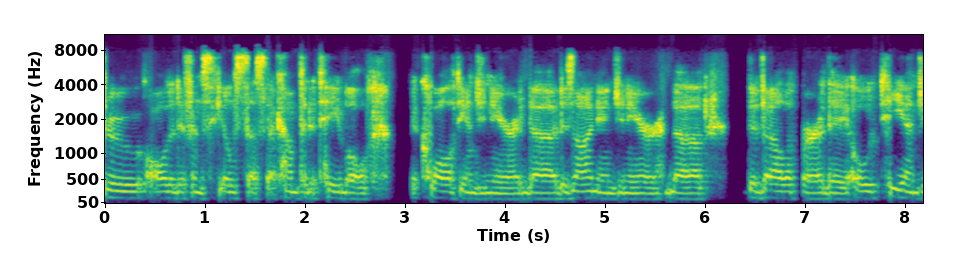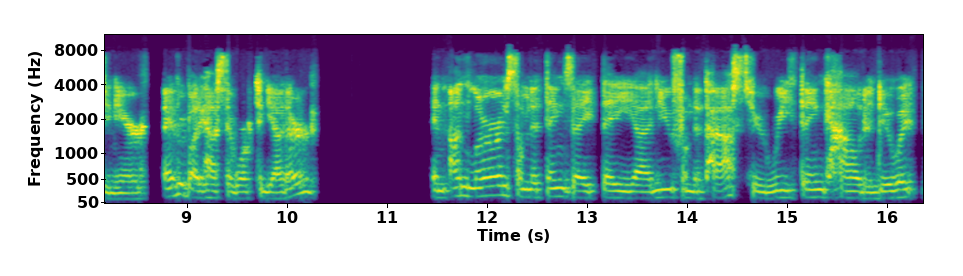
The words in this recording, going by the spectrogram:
through all the different skill sets that come to the table the quality engineer, the design engineer, the developer, the OT engineer. Everybody has to work together and unlearn some of the things they, they uh, knew from the past to rethink how to do it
